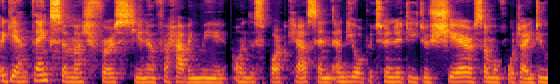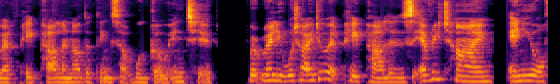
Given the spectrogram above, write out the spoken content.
Again, thanks so much first, you know, for having me on this podcast and, and the opportunity to share some of what I do at PayPal and other things that we'll go into. But really, what I do at PayPal is every time any of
